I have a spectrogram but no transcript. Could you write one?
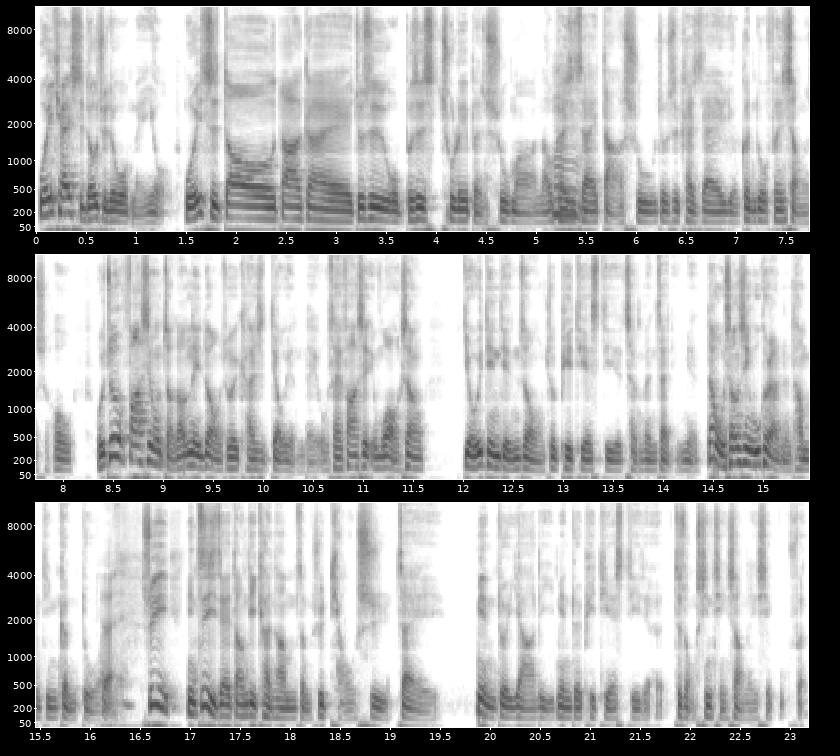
我一开始都觉得我没有，我一直到大概就是我不是出了一本书嘛，然后开始在打书，就是开始在有更多分享的时候，我就发现我找到那段，我就会开始掉眼泪，我才发现我好像有一点点这种就 PTSD 的成分在里面。但我相信乌克兰人他们一定更多、啊，对，所以你自己在当地看他们怎么去调试在面对压力、面对 PTSD 的这种心情上的一些部分。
